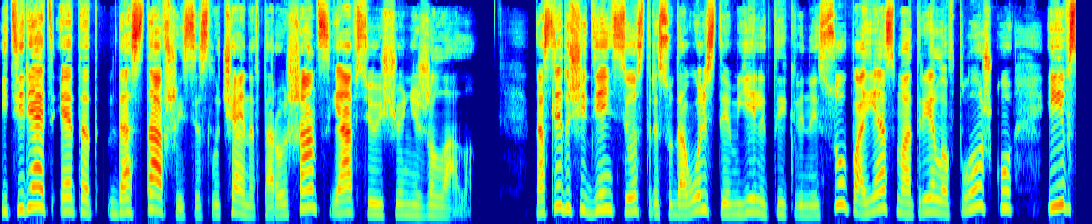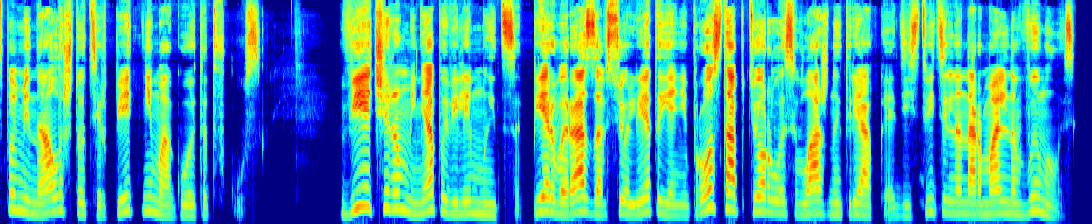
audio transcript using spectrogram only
и терять этот доставшийся случайно второй шанс я все еще не желала. На следующий день сестры с удовольствием ели тыквенный суп, а я смотрела в плошку и вспоминала, что терпеть не могу этот вкус. Вечером меня повели мыться. Первый раз за все лето я не просто обтерлась влажной тряпкой, а действительно нормально вымылась.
